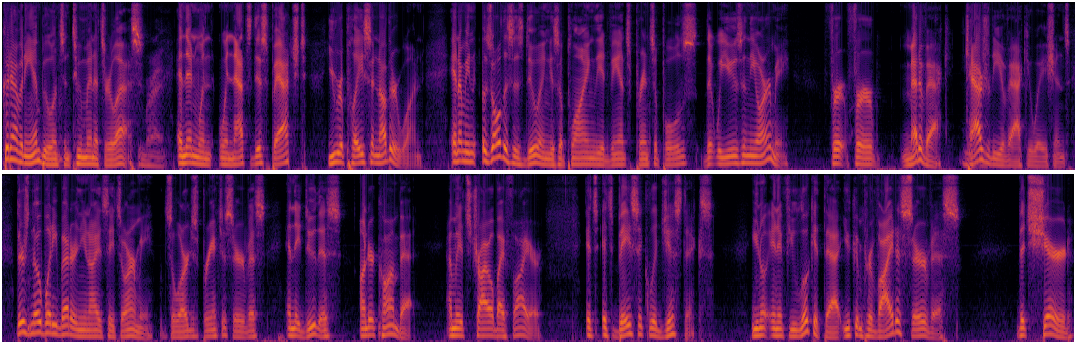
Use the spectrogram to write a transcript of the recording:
could have an ambulance in two minutes or less. Right. And then when when that's dispatched, you replace another one. And I mean, as all this is doing is applying the advanced principles that we use in the army for for medevac, casualty evacuations. There's nobody better in the United States Army. It's the largest branch of service, and they do this under combat. I mean, it's trial by fire. It's it's basic logistics. You know, and if you look at that, you can provide a service that's shared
